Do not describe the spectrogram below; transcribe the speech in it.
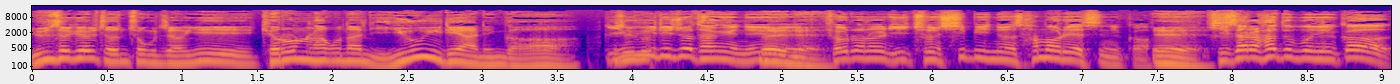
윤석열 전 총장이 결혼을 하고 난 이후 일이 아닌가. 이거- 이일이죠 당연히 네네. 결혼을 2012년 3월에 했으니까 예. 기사를 하도 보니까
